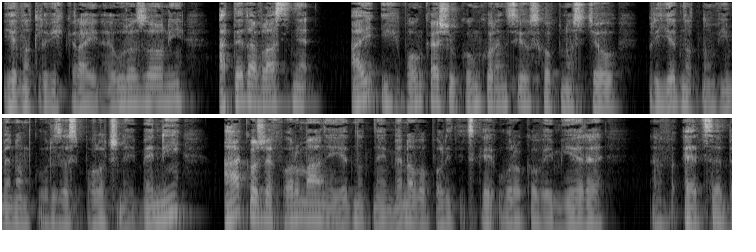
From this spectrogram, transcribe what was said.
jednotlivých krajín eurozóny a teda vlastne aj ich vonkajšiu konkurencieschopnosťou pri jednotnom výmenom kurze spoločnej meny, akože formálne jednotnej menovo-politickej úrokovej miere v ECB.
